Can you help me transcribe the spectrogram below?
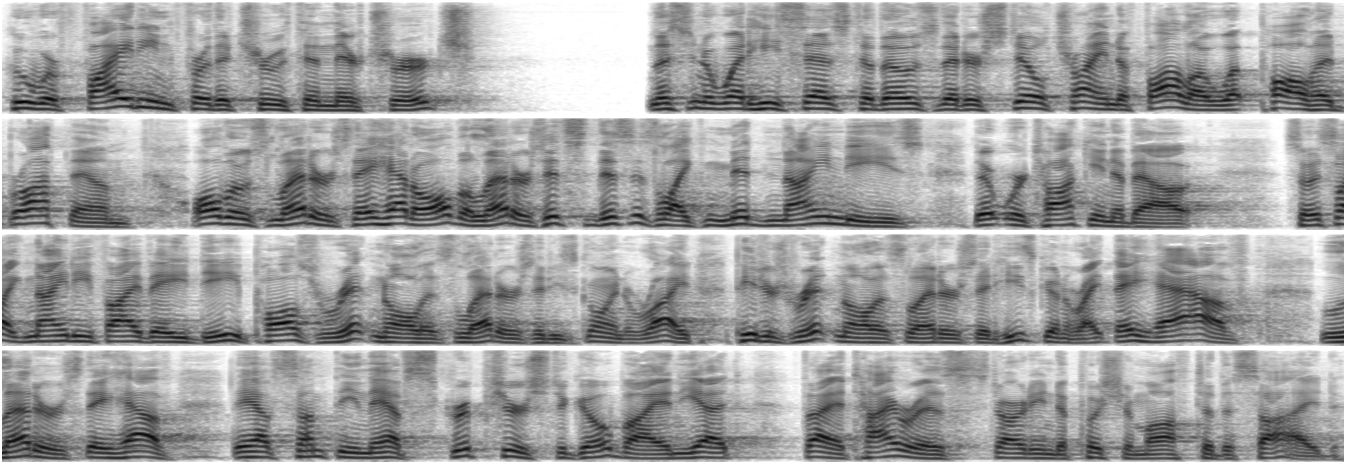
who were fighting for the truth in their church Listen to what he says to those that are still trying to follow what Paul had brought them. All those letters, they had all the letters. It's, this is like mid 90s that we're talking about. So it's like 95 AD. Paul's written all his letters that he's going to write. Peter's written all his letters that he's going to write. They have letters. They have, they have something. They have scriptures to go by. And yet Thyatira is starting to push them off to the side.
